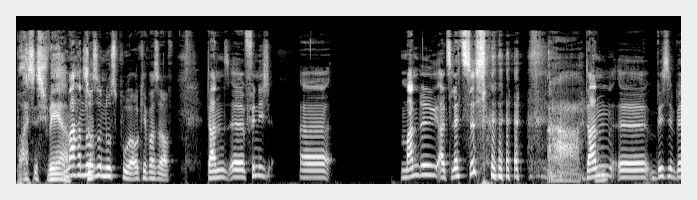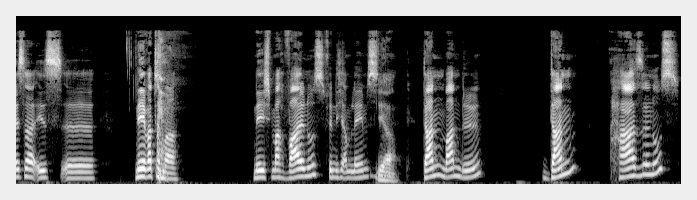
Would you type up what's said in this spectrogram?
Boah, es ist schwer. Wir machen nur so, Nuss pur. Okay, pass auf. Dann äh, finde ich äh, Mandel als letztes. Ah, Dann äh, ein bisschen besser ist. Äh, nee, warte mal. Nee, ich mach Walnuss, finde ich am lamesten. ja, Dann Mandel. Dann Haselnuss.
